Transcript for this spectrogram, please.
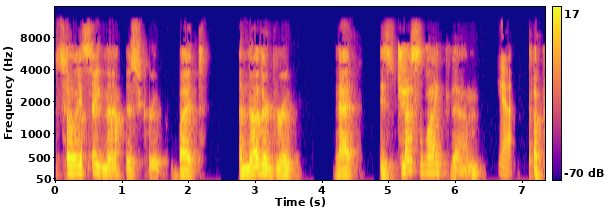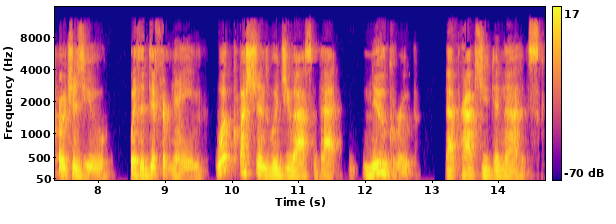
So let's say not this group, but another group that is just like them. Yeah. Approaches you with a different name, what questions would you ask that new group that perhaps you didn't ask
